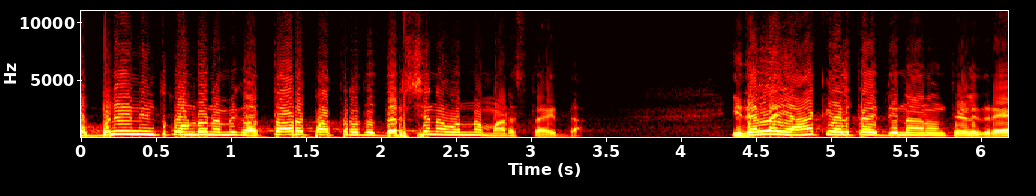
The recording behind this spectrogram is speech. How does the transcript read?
ಒಬ್ಬನೇ ನಿಂತ್ಕೊಂಡು ನಮಗೆ ಹತ್ತಾರು ಪಾತ್ರದ ದರ್ಶನವನ್ನು ಮಾಡಿಸ್ತಾ ಇದ್ದ. ಇದೆಲ್ಲ ಯಾಕೆ ಹೇಳ್ತಾ ಇದ್ದೀನಿ ನಾನು ಅಂತ ಹೇಳಿದರೆ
